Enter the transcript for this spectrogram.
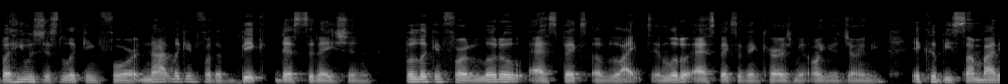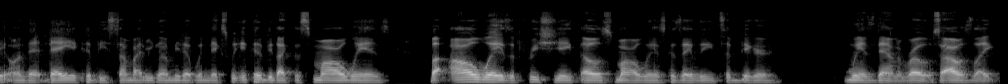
but he was just looking for not looking for the big destination but looking for little aspects of light and little aspects of encouragement on your journey. It could be somebody on that day. It could be somebody you're gonna meet up with next week. It could be like the small wins, but always appreciate those small wins because they lead to bigger wins down the road. So I was like,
